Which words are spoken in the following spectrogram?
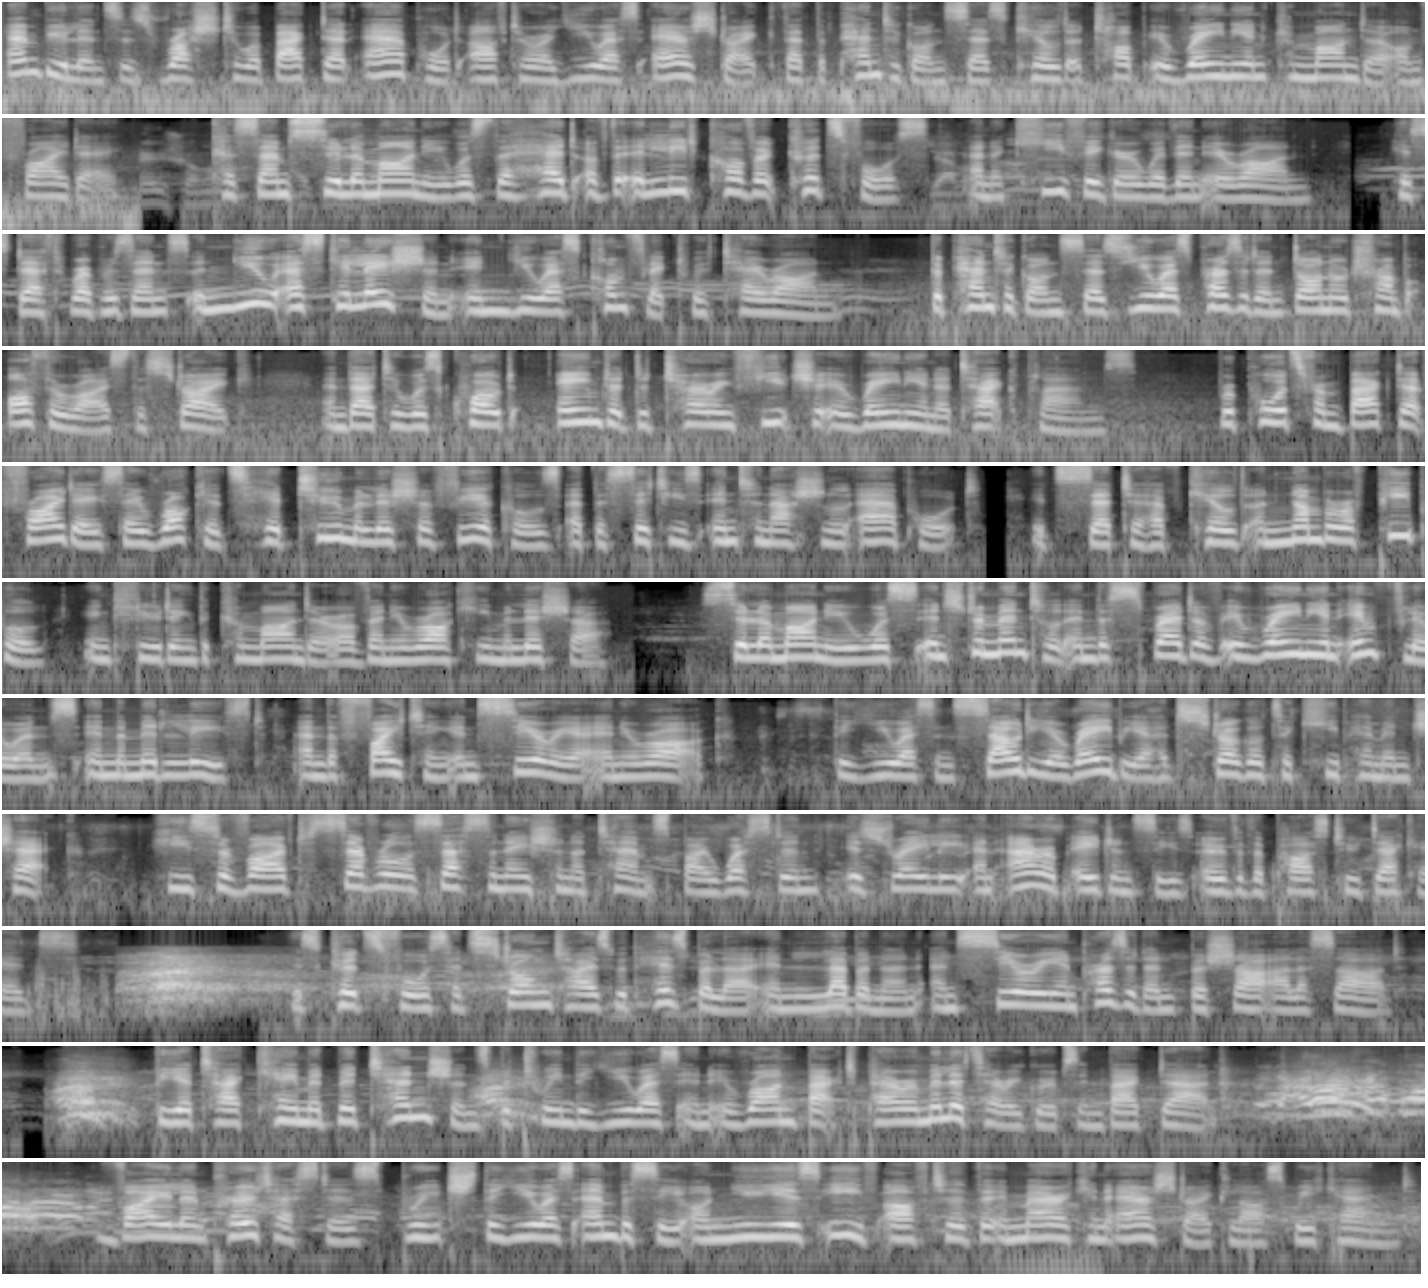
Ambulances rushed to a Baghdad airport after a U.S. airstrike that the Pentagon says killed a top Iranian commander on Friday. Qasem Soleimani was the head of the elite covert Quds force and a key figure within Iran. His death represents a new escalation in U.S. conflict with Tehran. The Pentagon says U.S. President Donald Trump authorized the strike and that it was, quote, aimed at deterring future Iranian attack plans. Reports from Baghdad Friday say rockets hit two militia vehicles at the city's international airport. It's said to have killed a number of people, including the commander of an Iraqi militia. Soleimani was instrumental in the spread of Iranian influence in the Middle East and the fighting in Syria and Iraq. The US and Saudi Arabia had struggled to keep him in check. He survived several assassination attempts by Western, Israeli, and Arab agencies over the past two decades. His Quds force had strong ties with Hezbollah in Lebanon and Syrian President Bashar al Assad. The attack came amid tensions between the US and Iran backed paramilitary groups in Baghdad. Violent protesters breached the US Embassy on New Year's Eve after the American airstrike last weekend.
